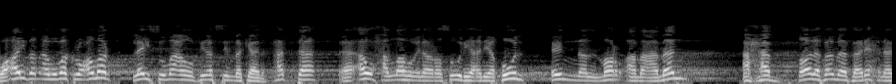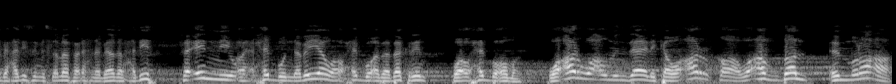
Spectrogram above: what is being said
وأيضا أبو بكر وعمر ليسوا معه في نفس المكان. حتى أوحى الله إلى رسوله أن يقول إن المرء مع من أحب. قال فما فرحنا بحديث مثل ما فرحنا بهذا الحديث. فإني أحب النبي وأحب أبا بكر وأحب عمر. وأروع من ذلك وأرقى وأفضل امرأة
